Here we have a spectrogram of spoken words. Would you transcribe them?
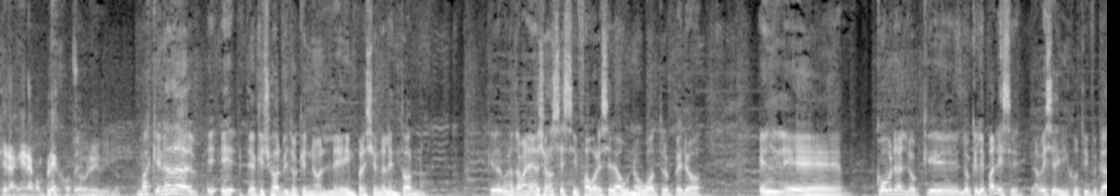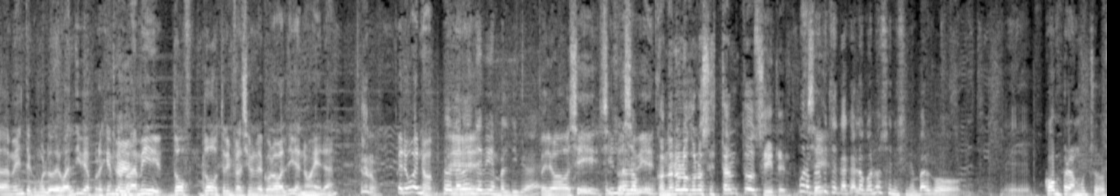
que era, era complejo sobrevivirlo. Más que nada eh, es de aquellos árbitros que no le impresiona el entorno. Que de alguna otra manera, yo no sé si favorecer a uno u otro, pero él eh, cobra lo que, lo que le parece. A veces injustificadamente, como lo de Valdivia, por ejemplo, Sí. para mí dos, dos o tres infracciones de cobró Valdivia no eran. Claro. Pero bueno. Pero la eh, vende bien Valdivia, ¿eh? Pero sí, sí lo hace lo- bien. Cuando no lo conoces tanto, sí, te, Bueno, pero Sí. viste que acá lo conocen y sin embargo eh, compran muchos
